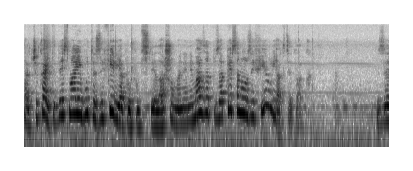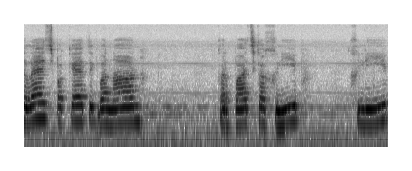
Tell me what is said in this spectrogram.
Так, чекайте, десь має бути зефір, я пропустила. А що, в мене нема записаного зефіру? Як це так? Зелець, пакетик, банан, карпатська, хліб, хліб,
